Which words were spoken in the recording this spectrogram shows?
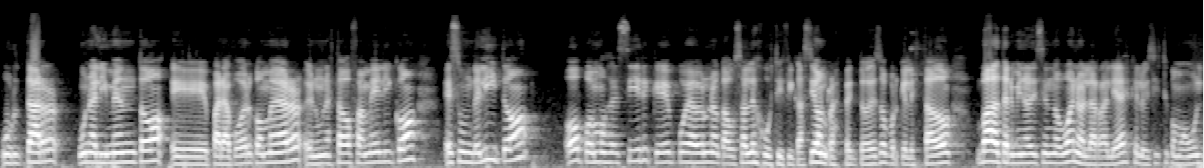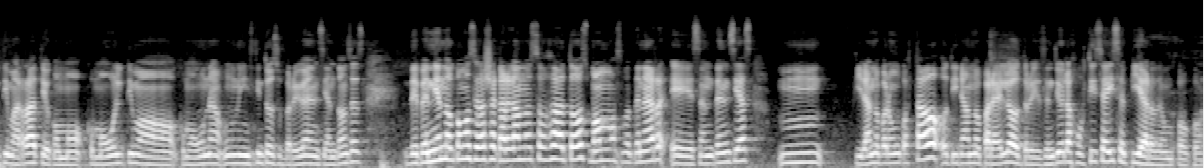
hurtar un alimento eh, para poder comer en un estado famélico es un delito, o podemos decir que puede haber una causal de justificación respecto de eso, porque el Estado va a terminar diciendo, bueno, la realidad es que lo hiciste como última ratio, como, como último, como un instinto de supervivencia. Entonces, dependiendo cómo se vaya cargando esos datos, vamos a tener eh, sentencias mm, tirando para un costado o tirando para el otro. Y el sentido de la justicia ahí se pierde un poco.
